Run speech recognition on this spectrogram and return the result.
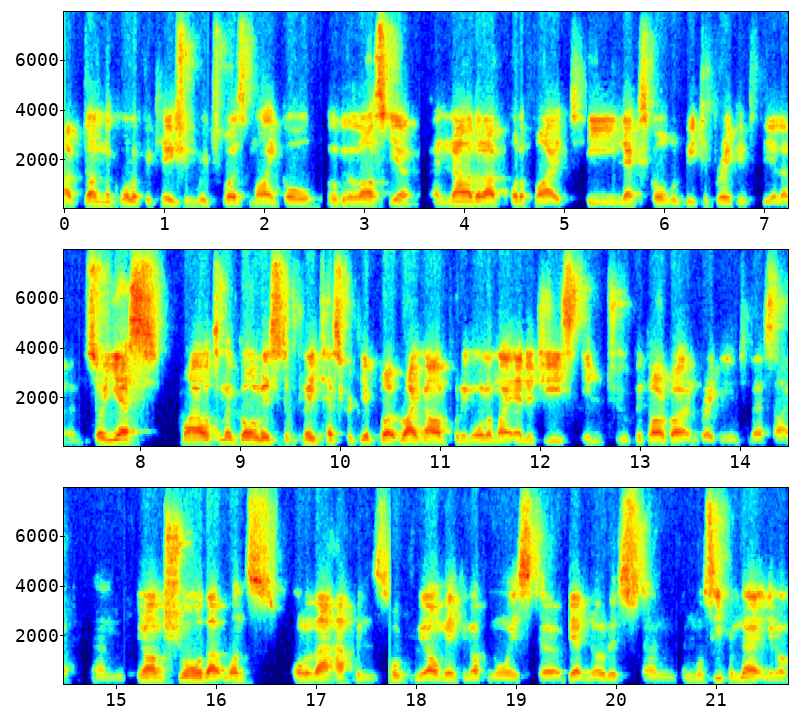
I've done the qualification, which was my goal over the last year, and now that I've qualified, the next goal would be to break into the 11. So yes, my ultimate goal is to play Test cricket, but right now I'm putting all of my energies into Vidarbha and breaking into their side. And you know, I'm sure that once all of that happens, hopefully I'll make enough noise to get noticed, and, and we'll see from there. You know,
